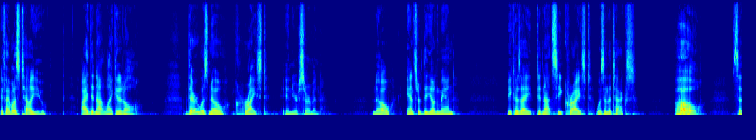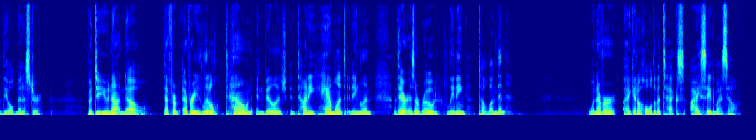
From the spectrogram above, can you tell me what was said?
If I must tell you, I did not like it at all. There was no Christ in your sermon. No, answered the young man, because I did not see Christ was in the text. Oh, said the old minister, but do you not know that from every little town and village and tiny hamlet in England there is a road leading to London? Whenever I get a hold of a text, I say to myself,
